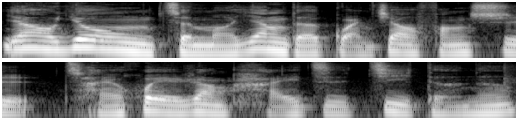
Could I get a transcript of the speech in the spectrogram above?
要用怎么样的管教方式才会让孩子记得呢？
